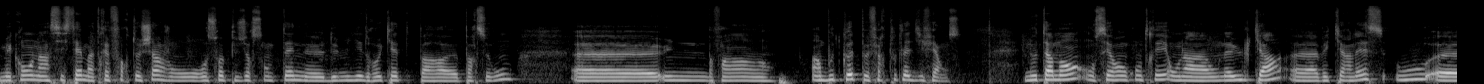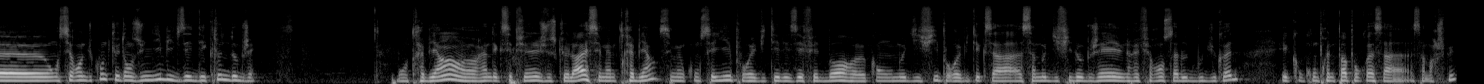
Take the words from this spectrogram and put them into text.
mais quand on a un système à très forte charge, on reçoit plusieurs centaines de milliers de requêtes par, euh, seconde, euh, un bout de code peut faire toute la différence. Notamment, on s'est rencontré, on a, eu le cas euh, avec Carles où on s'est rendu compte que dans une lib, il faisait des clones d'objets. Bon, très bien, euh, rien d'exceptionnel jusque-là, et c'est même très bien, c'est même conseillé pour éviter les effets de bord euh, quand on modifie, pour éviter que ça, modifie l'objet, une référence à l'autre bout du code, et qu'on ne comprenne pas pourquoi ça ne marche plus.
